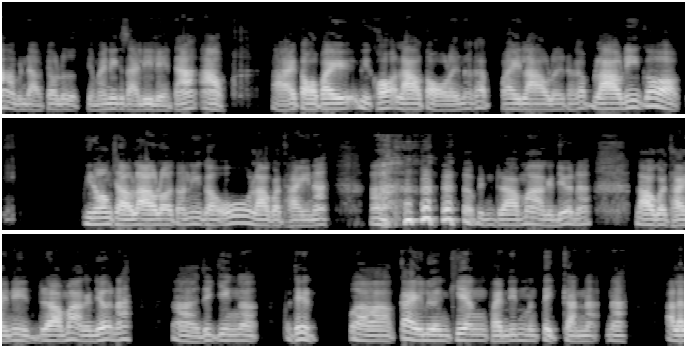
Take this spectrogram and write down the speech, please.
ห้าเป็นดาวเจ้าเลิกใช่ไหมนี่ก็สายรีเลทนะอ้าวสายต่อไปวิเคราะห์ลาวต่อเลยนะครับ ไปลาวเลยนะครับ ลาวนี่ก็พี่น้องชาวลาวเราตอนนี้ก็โอ้ลาวกับไทยนะเป็นดราม่ากันเยอะนะลาวกับไทยนี่ดราม่ากันเยอะนะอ่าจริงๆอะประเทศใกล้เรือนเคียงแผ่นดินมันติดกันนะนะ อะไร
